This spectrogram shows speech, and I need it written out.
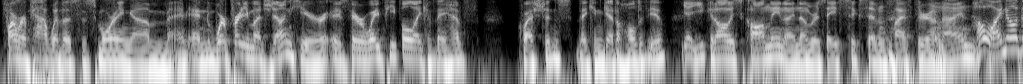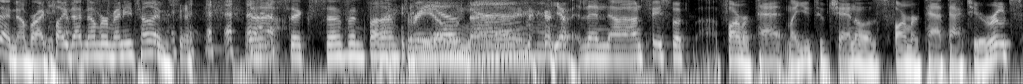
Farmer Pat with us this morning, um, and, and we're pretty much done here. Is there a way people, like, if they have questions, they can get a hold of you? Yeah, you can always call me. My number is 867-5309. Oh, I know that number. I played that number many times. Eight six seven five three zero nine. yep. And then uh, on Facebook, uh, Farmer Pat. My YouTube channel is Farmer Pat Back to Your Roots,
